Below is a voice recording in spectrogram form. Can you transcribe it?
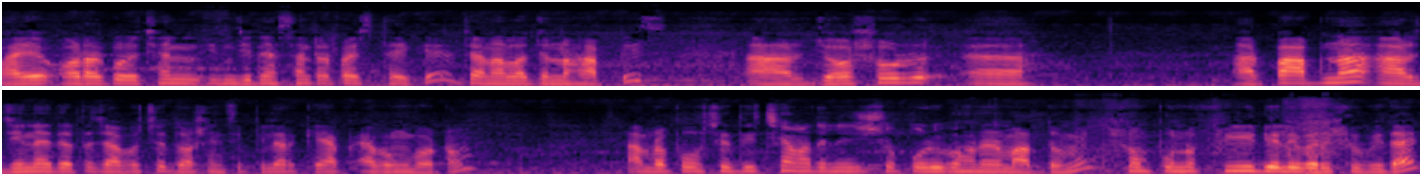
ভাই অর্ডার করেছেন ইঞ্জিনিয়ার সেন্টার প্রাইস থেকে জানালার জন্য হাফ পিস আর যশোর আর পাবনা, আর জিনাইদাতে যাব হচ্ছে দশ ইঞ্চি পিলার ক্যাপ এবং বটম আমরা পৌঁছে দিচ্ছি আমাদের নিজস্ব পরিবহনের মাধ্যমে, সম্পূর্ণ ফ্রি ডেলিভারি সুবিধায়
